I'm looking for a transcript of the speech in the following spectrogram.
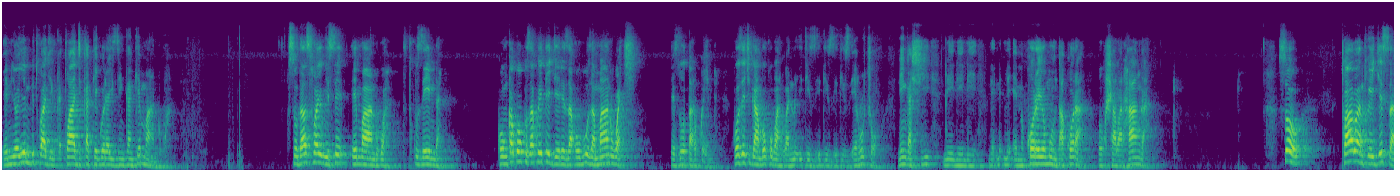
emyoyo emibi twagikategorizinga nk'emandwa. So that's why we say emandwa titukuzenda konka kokuza kwetegyereza obuuza mandwa ki? Ezotarikwenda koza ekigambo okubandwa it is, it is, it is a ritual ningashi emikoro y'omuntu akora okushaba ruhanga. So twaba nitwegyesa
